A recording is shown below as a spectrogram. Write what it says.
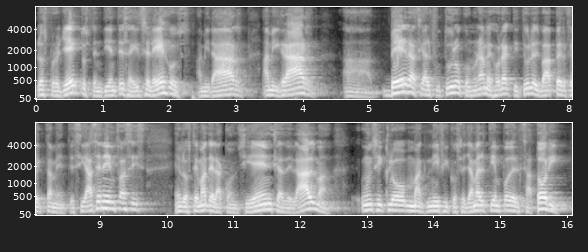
los proyectos tendientes a irse lejos, a mirar, a migrar, a ver hacia el futuro con una mejor actitud les va perfectamente. Si hacen énfasis en los temas de la conciencia, del alma, un ciclo magnífico, se llama el tiempo del Satori,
